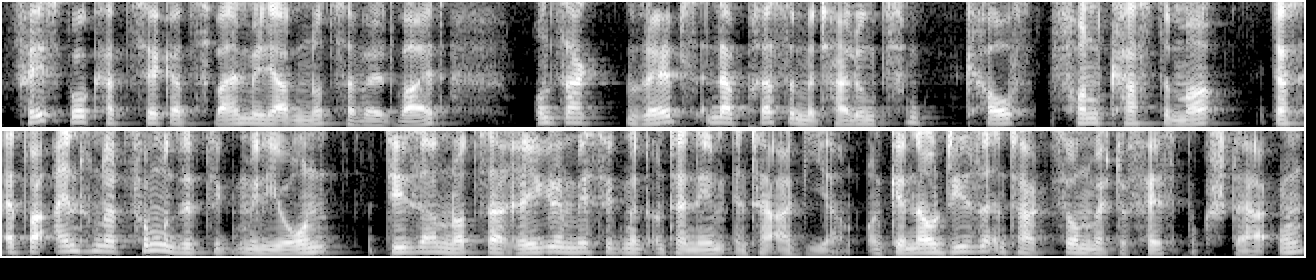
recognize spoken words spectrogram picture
Facebook hat circa 2 Milliarden Nutzer weltweit und sagt selbst in der Pressemitteilung zum Kauf von Customer, dass etwa 175 Millionen dieser Nutzer regelmäßig mit Unternehmen interagieren. Und genau diese Interaktion möchte Facebook stärken.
